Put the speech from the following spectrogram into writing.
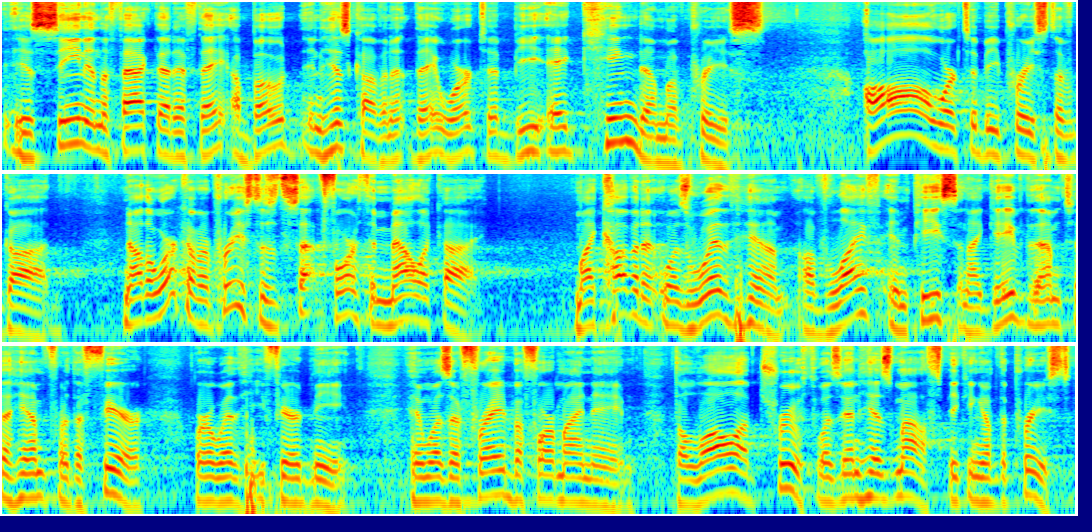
is seen in the fact that if they abode in his covenant, they were to be a kingdom of priests. All were to be priests of God. Now, the work of a priest is set forth in Malachi. My covenant was with him of life and peace, and I gave them to him for the fear wherewith he feared me, and was afraid before my name. The law of truth was in his mouth, speaking of the priest.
